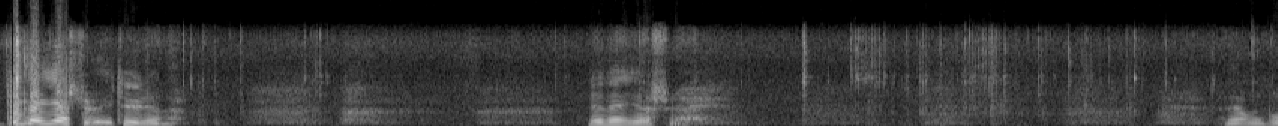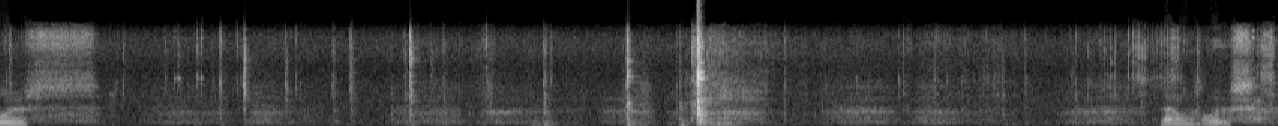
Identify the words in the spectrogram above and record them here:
Did that yesterday too, didn't I? Did that yesterday. That one's loose. That one's loose.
